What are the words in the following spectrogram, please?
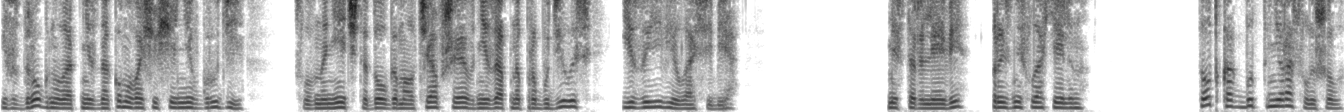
и вздрогнула от незнакомого ощущения в груди, словно нечто, долго молчавшее, внезапно пробудилось и заявило о себе. «Мистер Леви», — произнесла Хелен. Тот как будто не расслышал.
